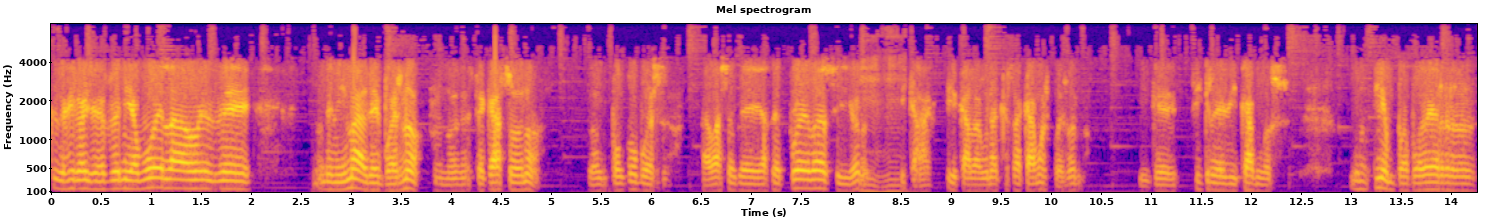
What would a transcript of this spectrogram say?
decir, oye, es de mi abuela o es de, de mi madre, pues no, no, en este caso no. Un poco pues a base de hacer pruebas y, bueno, y, cada, y cada una que sacamos, pues bueno, y que sí que le dedicamos un tiempo a poder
